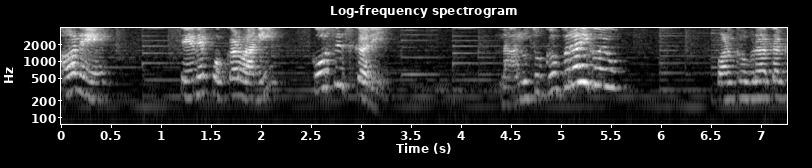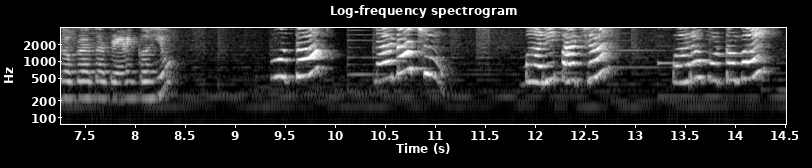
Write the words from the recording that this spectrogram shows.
અને તેને પકડવાની કોશિશ કરી. લાલુ તો ગભરાઈ ગયું. પણ ગભરાતા ગભરાતા તેણે કહ્યું હું તો નાનો છું. મારી પાછળ મારો મોટો ભાઈ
